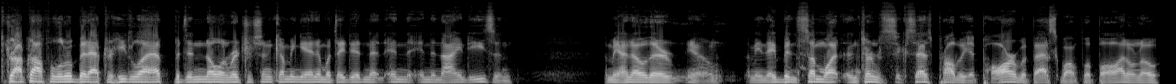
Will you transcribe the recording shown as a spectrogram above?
dropped off a little bit after he left, but then Nolan Richardson coming in and what they did in the, in, in the nineties, and I mean I know they're you know I mean they've been somewhat in terms of success probably at par with basketball and football. I don't know.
